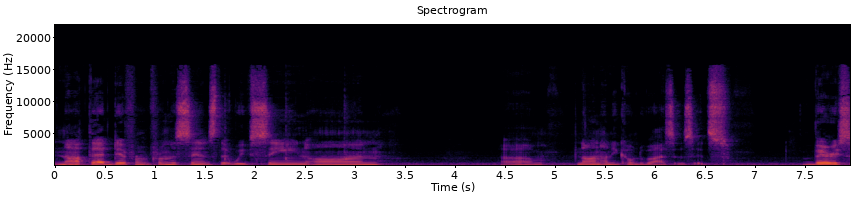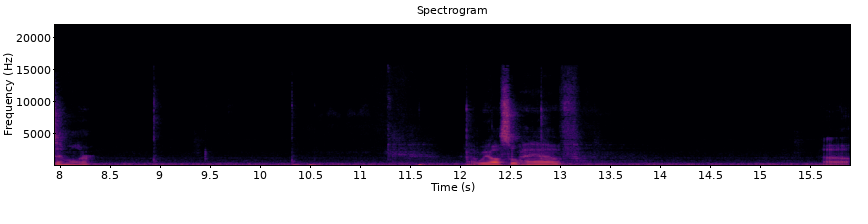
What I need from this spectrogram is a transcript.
not that different from the Sense that we've seen on um, non Honeycomb devices. It's very similar. Uh, we also have uh,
